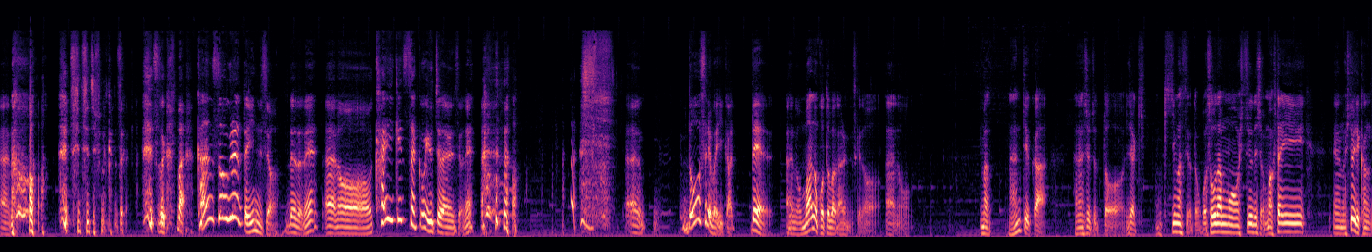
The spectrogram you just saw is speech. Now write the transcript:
あの自分の感想が。そうまあ感想ぐらいだったらいいんですよ。ただねあのー、解決策を言っちゃダメですよね。どうすればいいかってあの魔の言葉があるんですけどあのまあなんていうか話をちょっとじゃあ聞きますよと。ご相談も必要でしょう。まあ2人あの一人でかん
